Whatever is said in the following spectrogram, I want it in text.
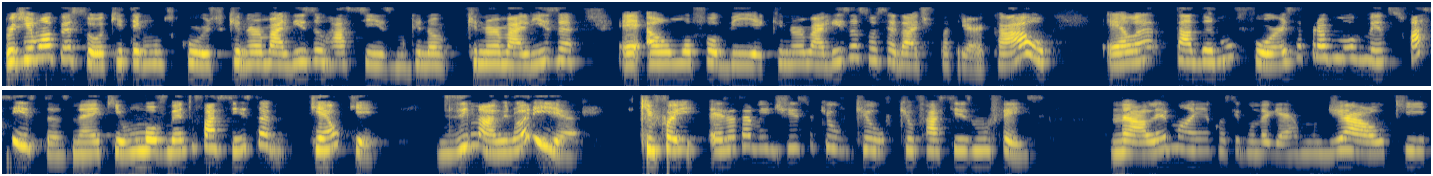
Porque uma pessoa que tem um discurso que normaliza o racismo, que, no, que normaliza é, a homofobia, que normaliza a sociedade patriarcal, ela tá dando força para movimentos fascistas, né? Que um movimento fascista quer o quê? Dizimar a minoria. Que foi exatamente isso que o, que o, que o fascismo fez na Alemanha com a Segunda Guerra Mundial, que,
